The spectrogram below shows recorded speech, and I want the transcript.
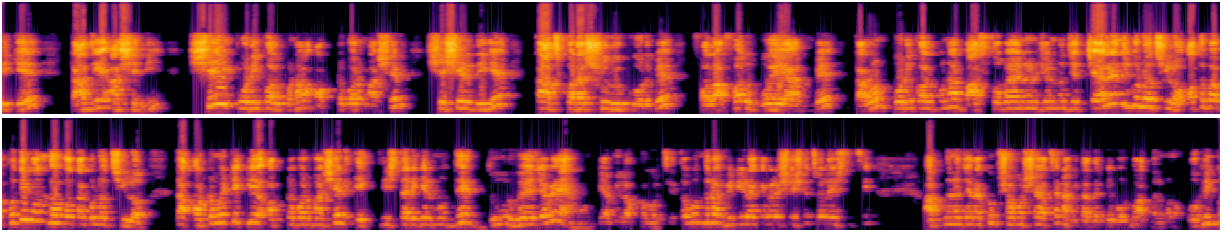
দিকে কাজে আসেনি, সেই পরিকল্পনা অক্টোবর মাসের শেষের দিকে কাজ করা শুরু করবে। ফলাফল বয়ে আনবে। কারণ পরিকল্পনা বাস্তবায়নের জন্য যে চ্যালেঞ্জগুলো ছিল অথবা প্রতিবন্ধকতা গুলো ছিল, তা অটোমেটিকলি অক্টোবর মাসের একত্রিশ তারিখের মধ্যে দূর হয়ে যাবে এমনটি আমি লক্ষ্য করছি। তো বন্ধুরা, ভিডিওর একেবারে শেষে চলে এসেছি। আপনারা যারা খুব সমস্যা আছেন, আমি তাদেরকে বলব আপনারা কোনো অভিজ্ঞ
